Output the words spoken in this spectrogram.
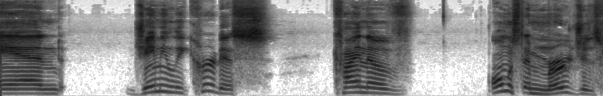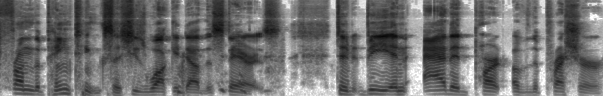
and Jamie Lee Curtis kind of almost emerges from the paintings as she's walking down the stairs to be an added part of the pressure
